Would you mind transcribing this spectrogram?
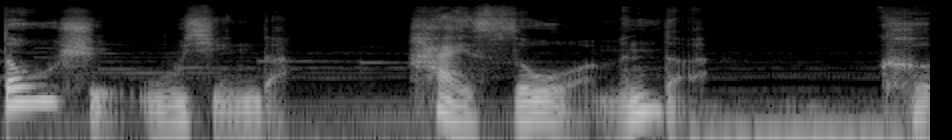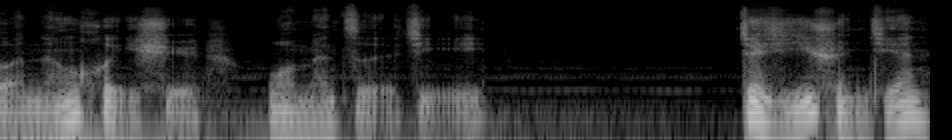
都是无形的，害死我们的可能会是我们自己。这一瞬间。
